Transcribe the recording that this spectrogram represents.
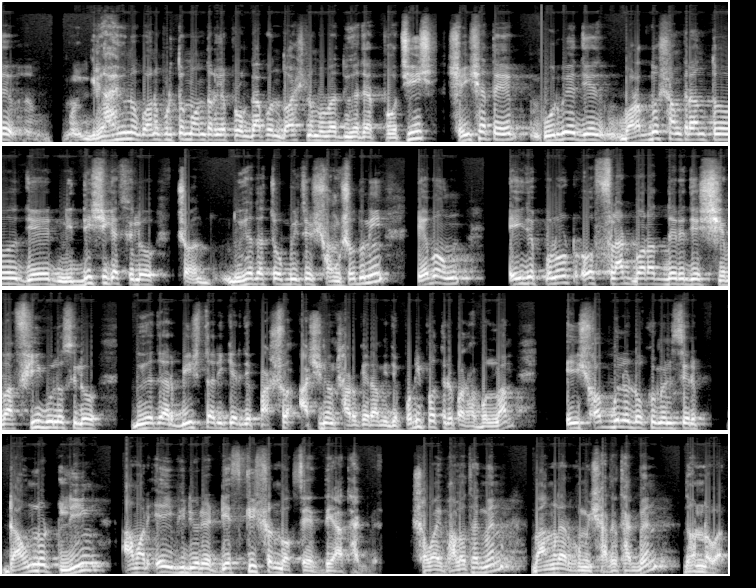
গৃহায়ন ও গণপূর্ত মন্ত্রণালয়ের প্রজ্ঞাপন দশ নভেম্বর দুই হাজার পঁচিশ, সেই সাথে পূর্বে যে বরাদ্দ সংক্রান্ত যে নির্দেশিকা ছিল দুই হাজার চব্বিশের সংশোধনী এবং এই যে প্লট ও ফ্ল্যাট বরাদ্দের যে সেবা ফি গুলো ছিল, দুই হাজার বিশ তারিখের যে পাঁচশো আশি নং স্মারকের আমি যে পরিপত্রের কথা বললাম, এই সবগুলো ডকুমেন্টস এর ডাউনলোড লিঙ্ক আমার এই ভিডিওর ডেসক্রিপশন বক্সে দেয়া থাকবে। সবাই ভালো থাকবেন, বাংলার ভূমির সাথে থাকবেন, ধন্যবাদ।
